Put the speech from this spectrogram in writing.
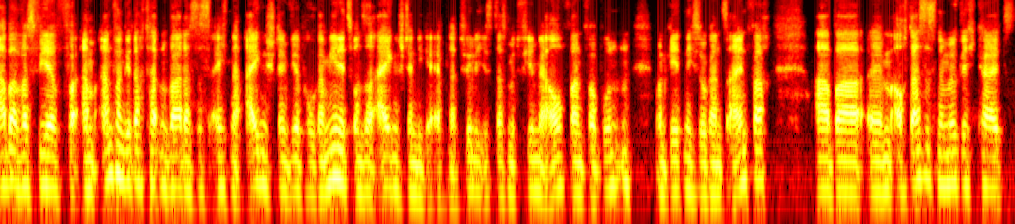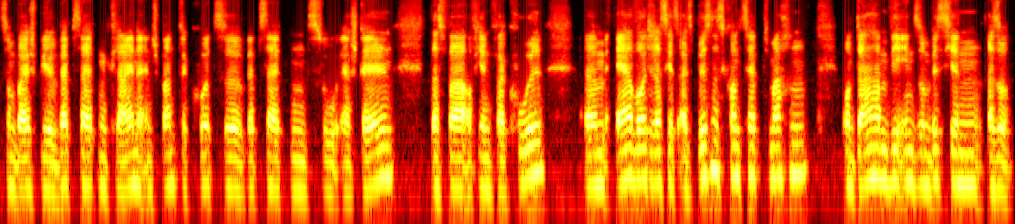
Aber was wir am Anfang gedacht hatten, war, dass es echt eine eigenständige, wir programmieren jetzt unsere eigenständige App. Natürlich ist das mit viel mehr Aufwand verbunden und geht nicht so ganz einfach. Aber ähm, auch das ist eine Möglichkeit, zum Beispiel Webseiten, kleine, entspannte, kurze Webseiten zu erstellen. Das war auf jeden Fall cool. Ähm, er wollte das jetzt als Businesskonzept machen und da haben wir ihn so ein bisschen, also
